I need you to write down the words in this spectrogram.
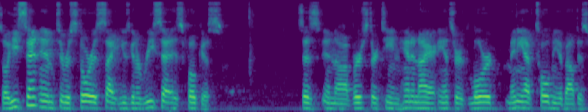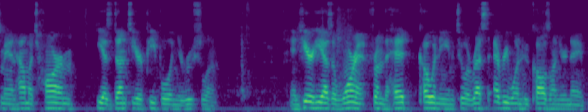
So he sent him to restore his sight. He was going to reset his focus. It says in uh, verse 13 Hananiah answered, Lord, many have told me about this man, how much harm he has done to your people in Jerusalem. And here he has a warrant from the head Kohanim to arrest everyone who calls on your name.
